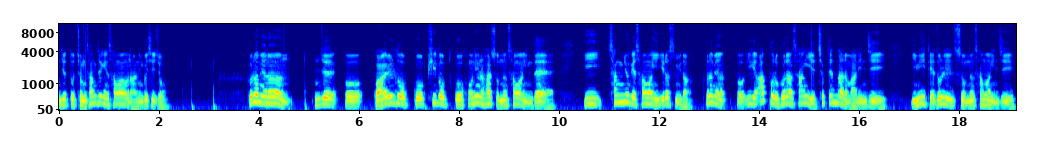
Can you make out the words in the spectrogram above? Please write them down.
이제 또 정상적인 상황은 아닌 것이죠. 그러면은 이제 어 과일도 없고 피도 없고 혼인을 할 수 없는 상황인데 이 상륙의 상황이 이렇습니다. 그러면 어 이게 앞으로 그러한 상황이 예측된다는 말인지 이미 되돌릴 수 없는 상황인지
